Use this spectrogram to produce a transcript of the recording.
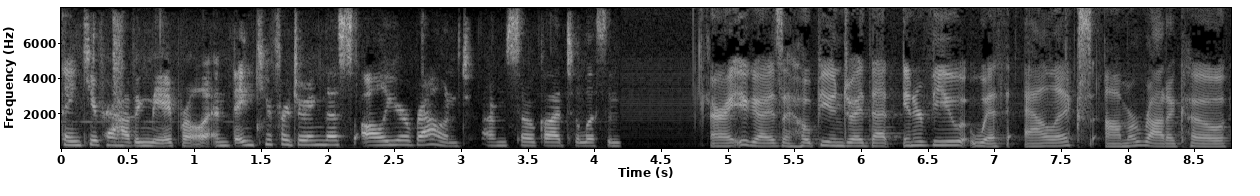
Thank you for having me, April, and thank you for doing this all year round. I'm so glad to listen. All right, you guys, I hope you enjoyed that interview with Alex Amoratico.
